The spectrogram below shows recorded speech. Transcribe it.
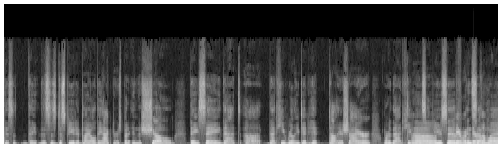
this is they, this is disputed by all the actors but in the show they say that uh, that he really did hit Talia Shire or that he was Oh, abusive there in there was a some whole way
